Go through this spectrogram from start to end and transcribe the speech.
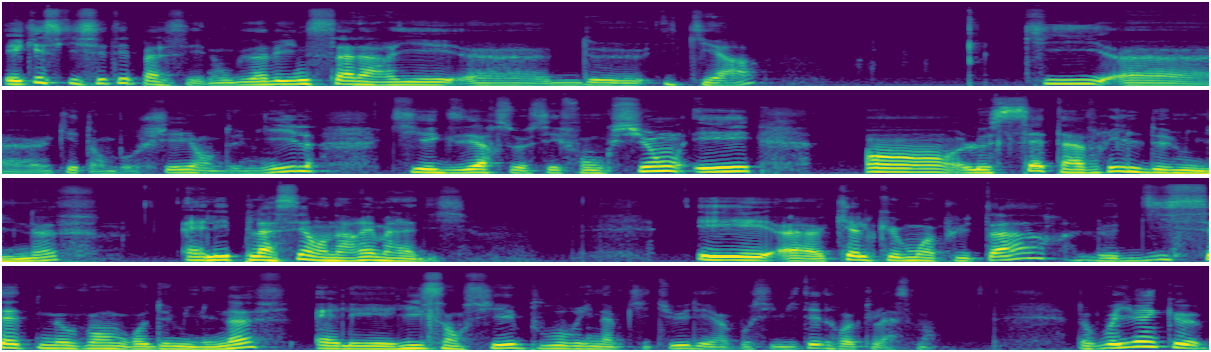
Et qu'est-ce qui s'était passé? Donc vous avez une salariée de Ikea, qui, euh, qui est embauché en 2000, qui exerce ses fonctions, et en, le 7 avril 2009, elle est placée en arrêt maladie. Et euh, quelques mois plus tard, le 17 novembre 2009, elle est licenciée pour inaptitude et impossibilité de reclassement. Donc vous voyez bien que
